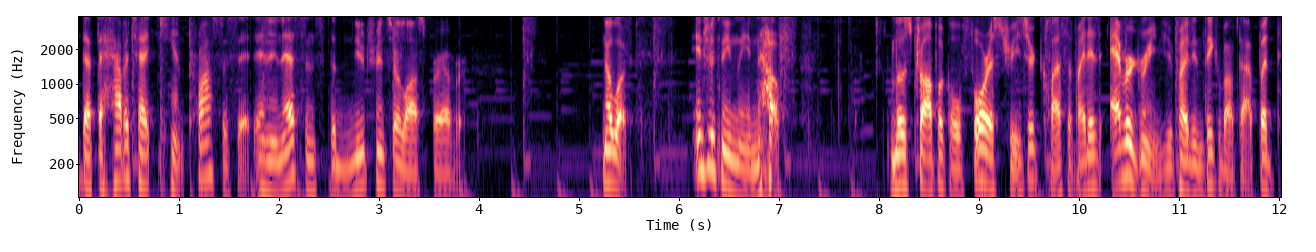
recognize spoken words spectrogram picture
that the habitat can't process it, and in essence, the nutrients are lost forever. Now, look, interestingly enough, most tropical forest trees are classified as evergreens. You probably didn't think about that, but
